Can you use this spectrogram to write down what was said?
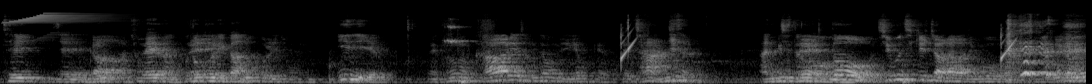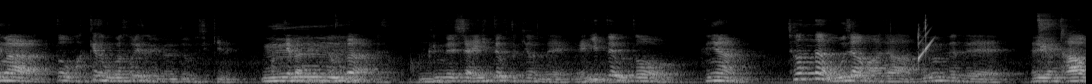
제 이제 그러니까 종- 레이랑 보더콜리가 보더콜리 종이. 1위예요. 네, 그러면 가을의 장점을 얘기해 볼게요. 잘안 짖어요. 안 근데. 또 집은 지킬 줄 알아가지고 내가 뭔가 또 밖에서 뭔가 소리 들리면 좀 지키네. 밖에 다니고 현관 앞에서. 음. 근데 진짜 아기 때부터 키웠는데 아기 때부터 그냥 첫날 오자마자 배변 패드에 배변 다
